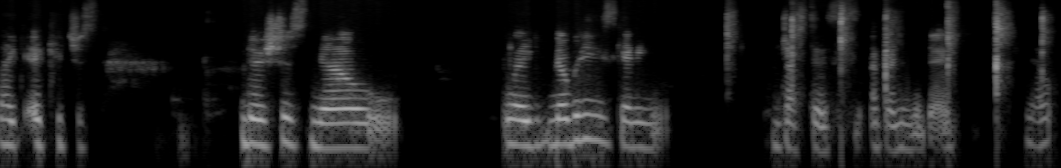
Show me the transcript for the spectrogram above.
like it could just there's just no like nobody's getting justice at the end of the day. Nope.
